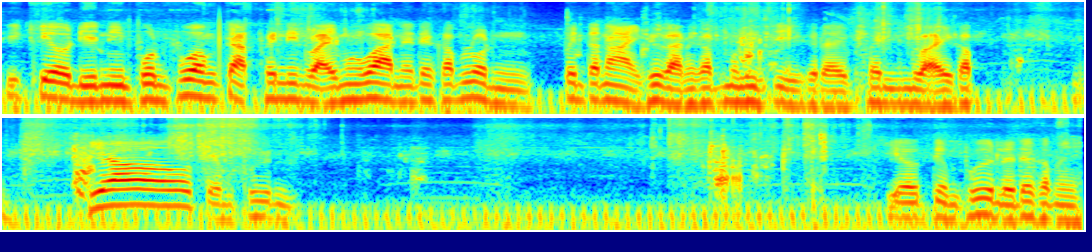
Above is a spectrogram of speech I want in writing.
ที่เคียวดินนี่ผลพ่วงจากแผ่นดินไหวเมื่อวานนี่เด้ครับล่นเป็นตะนายคือกันครับมอลินจีก็ได้แผ่นดินไหวครับเคียวเต็มพื้นเคียวเต็มพื้นเลยเด้ครับนี่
